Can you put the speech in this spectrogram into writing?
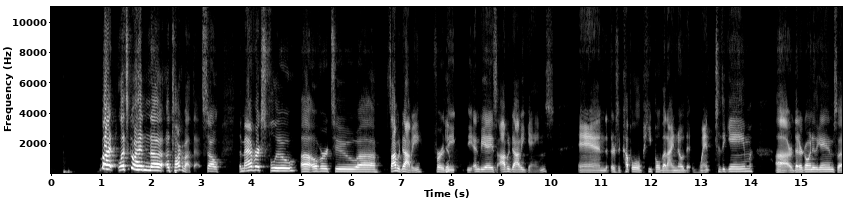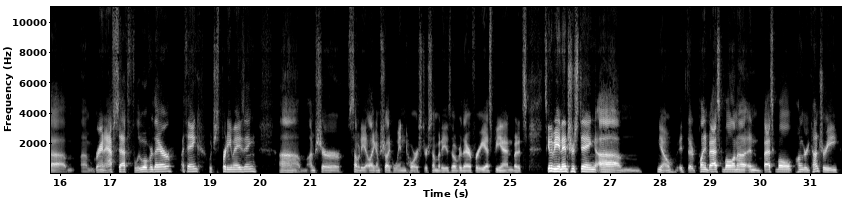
But let's go ahead and uh, uh talk about that. So the Mavericks flew uh, over to uh, Abu Dhabi for yep. the the NBA's Abu Dhabi games, and there's a couple of people that I know that went to the game. Uh, or that are going to the games. Um, um, Grant Afseth flew over there, I think, which is pretty amazing. Um, I'm sure somebody like I'm sure like Windhorst or somebody is over there for ESPN, but it's it's going to be an interesting. Um, you know, if they're playing basketball in a in basketball hungry country.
